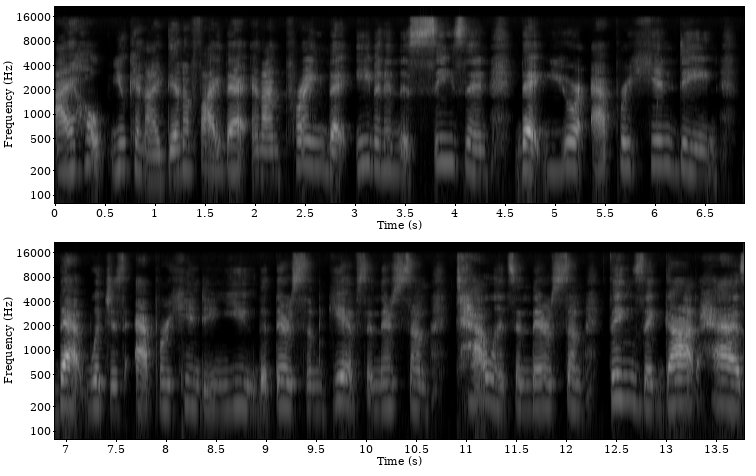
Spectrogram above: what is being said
i hope you can identify that and i'm praying that even in this season that you're apprehending that which is apprehending you that there's some gifts and there's some talents and there's some things that god has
